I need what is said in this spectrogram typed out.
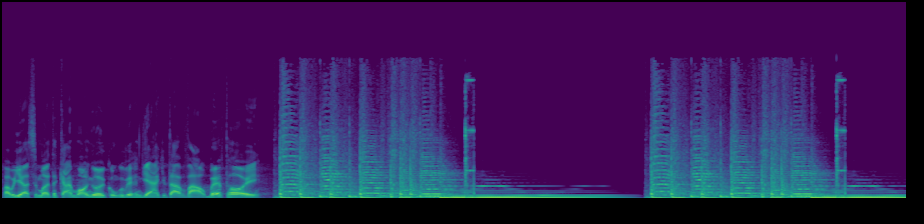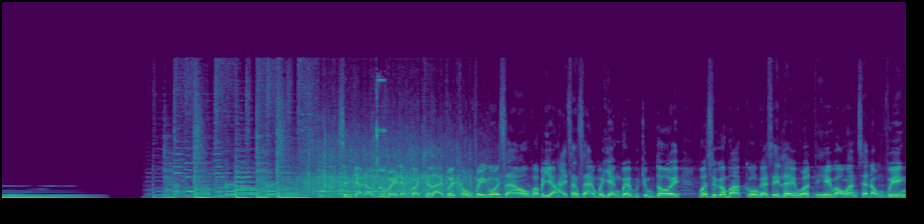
Và bây giờ xin mời tất cả mọi người cùng quý vị khán giả chúng ta vào bếp thôi. Quay trở lại với khẩu vị ngôi sao và bây giờ hãy sẵn sàng với gian bếp của chúng tôi. Với sự có mặt của nghệ sĩ Lê Huỳnh thì hy vọng anh sẽ động viên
